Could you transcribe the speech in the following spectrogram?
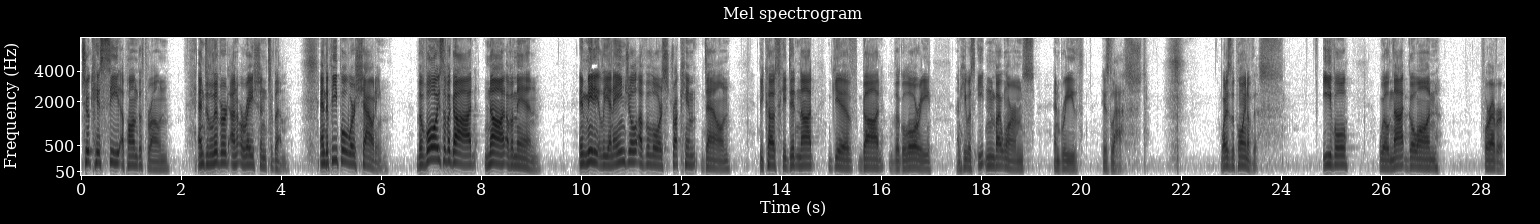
took his seat upon the throne, and delivered an oration to them. And the people were shouting, The voice of a God, not of a man. Immediately, an angel of the Lord struck him down because he did not give God the glory, and he was eaten by worms and breathed his last. What is the point of this? Evil will not go on forever.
